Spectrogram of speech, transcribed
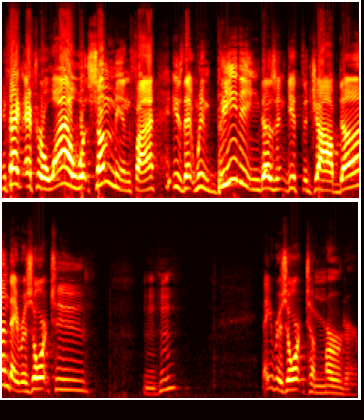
In fact, after a while, what some men find is that when beating doesn't get the job done, they resort to Mm-hmm. They resort to murder.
